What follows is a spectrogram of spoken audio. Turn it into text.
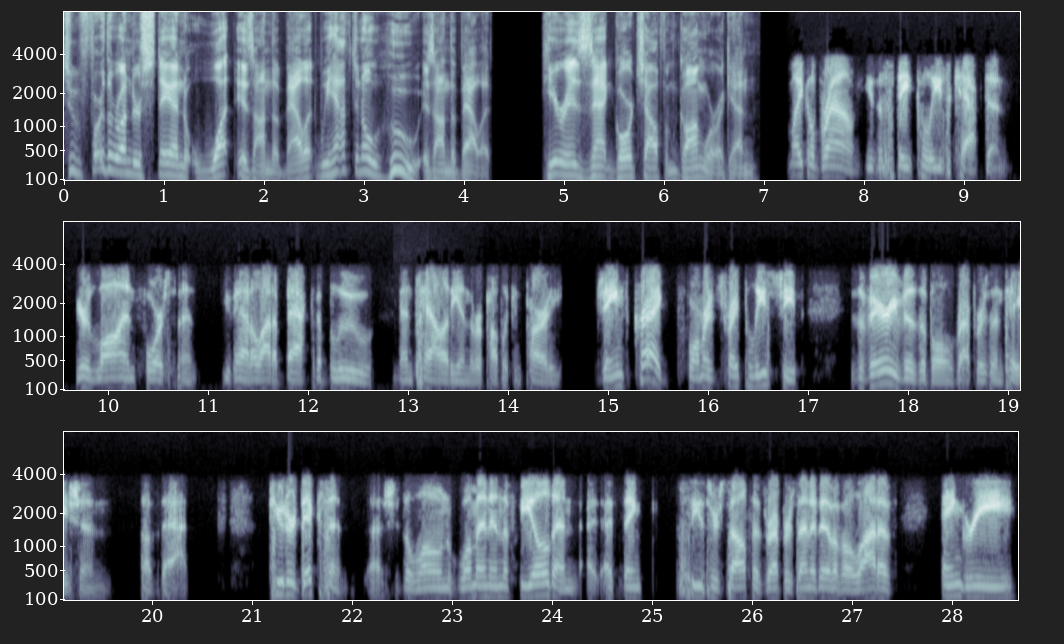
To further understand what is on the ballot, we have to know who is on the ballot. Here is Zach Gorchow from Gongwer again. Michael Brown, he's a state police captain. You're law enforcement. You've had a lot of back the blue mentality in the Republican Party. James Craig, former Detroit police chief, is a very visible representation of that. Tudor Dixon, uh, she's a lone woman in the field and I, I think sees herself as representative of a lot of angry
